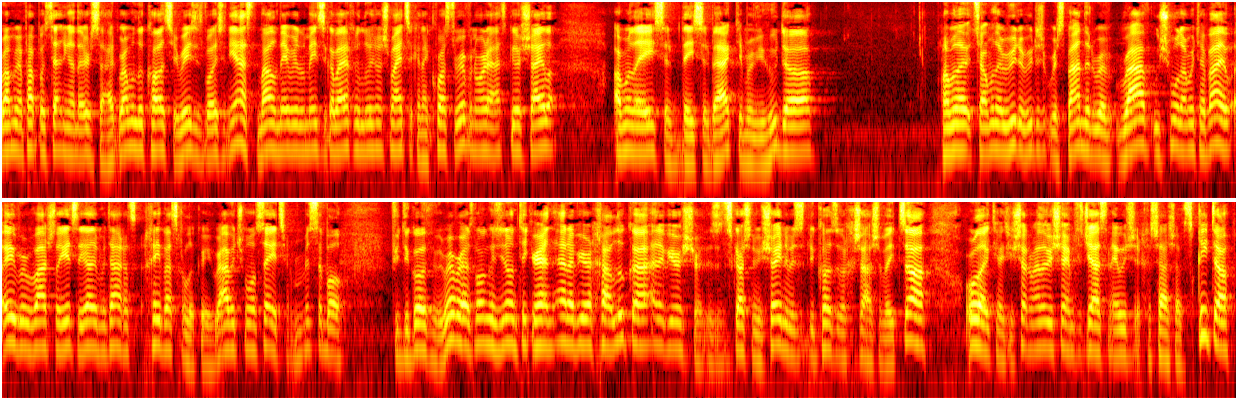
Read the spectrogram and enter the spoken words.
Rami Narpap was standing on the other side. Rami Lukalis he raised his voice and he asked, Mal Meir Lemesa Gabayach Lushma Can I cross the river in order to ask you a Shaila? Said they said back to Rav Yehuda. Someone responded, Rav Ushmul Amr Tavayu, Rav Rav Ushmul say it's permissible for you to go through the river as long as you don't take your hand out of your chaluka, out of your shirt. There's a discussion of Yishayim, is it because of a chashash of Eitzah, or like Tais Yishayim, other Yishayim suggest maybe it's a chashash of skita,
